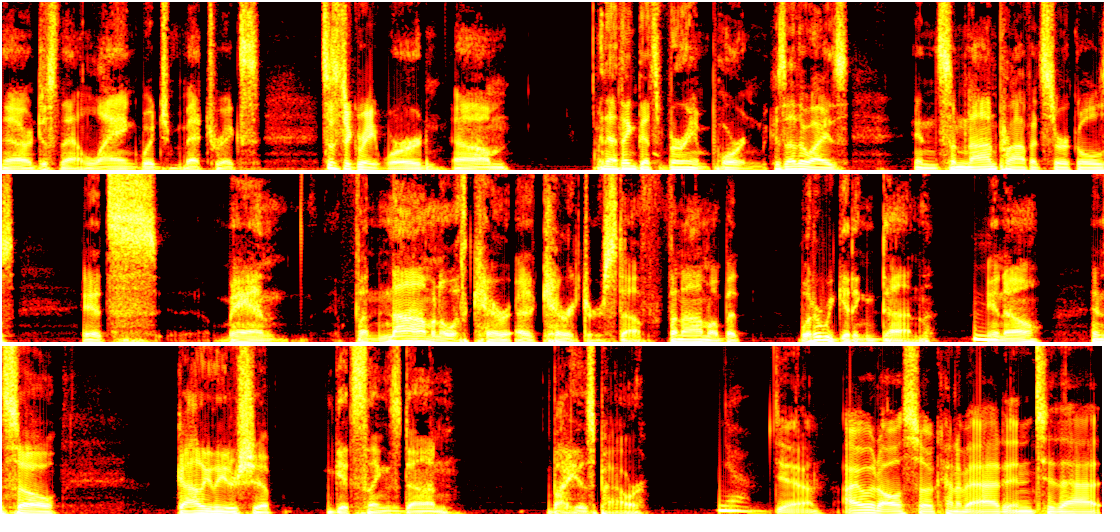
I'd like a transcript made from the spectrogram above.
uh, or just that language metrics, it's just a great word. Um, and I think that's very important because otherwise, in some nonprofit circles, it's man phenomenal with char- uh, character stuff, phenomenal. But what are we getting done? You know, and so godly leadership gets things done by His power. Yeah. Yeah. I would also kind of add into that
